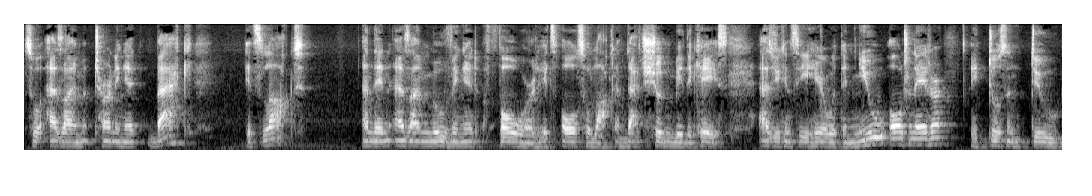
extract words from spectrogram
So as I'm turning it back, it's locked. And then as I'm moving it forward, it's also locked. And that shouldn't be the case. As you can see here with the new alternator, it doesn't do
